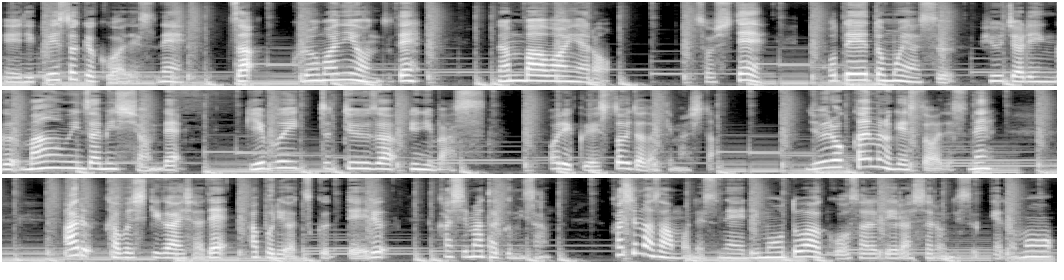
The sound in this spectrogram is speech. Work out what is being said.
えー、リクエスト曲はですね、ザ・クロマニオンズでナンバーワンやろそして、布袋寅泰フューチャリングマン・ウィン・ザ・ミッションで Give It to the Universe をリクエストいただきました。16回目のゲストはですね、ある株式会社でアプリを作っている鹿島匠さん。鹿島さんもですね、リモートワークをされていらっしゃるんですけども、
